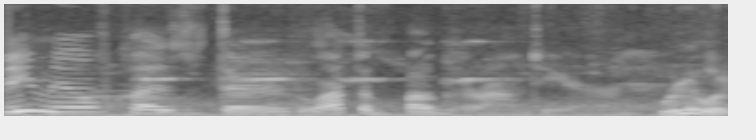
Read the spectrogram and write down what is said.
We move because there's lots of bugs around here. Really?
